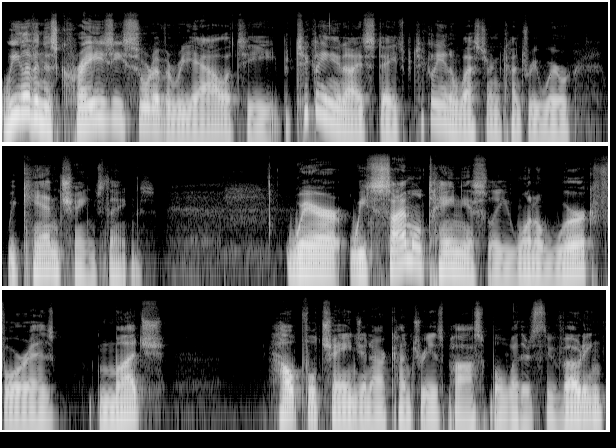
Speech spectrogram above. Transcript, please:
we live in this crazy sort of a reality, particularly in the United States, particularly in a Western country where we can change things, where we simultaneously want to work for as much helpful change in our country as possible, whether it's through voting,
